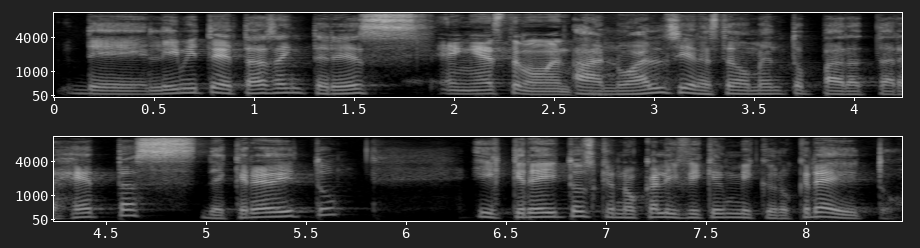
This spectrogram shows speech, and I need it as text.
de límite de tasa de interés en este momento anual, sí, en este momento para tarjetas de crédito y créditos que no califiquen microcrédito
